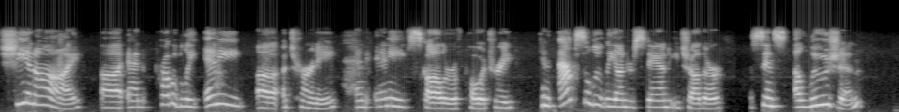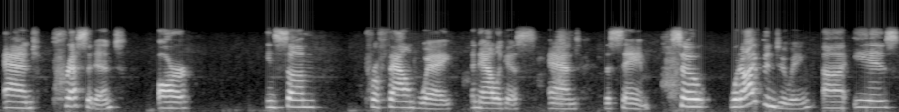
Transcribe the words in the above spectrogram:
she and I, uh, and probably any uh, attorney and any scholar of poetry can absolutely understand each other since allusion and precedent are in some profound way analogous and the same. So what I've been doing uh, is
